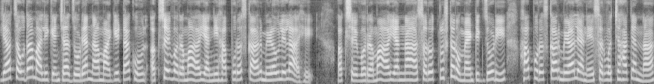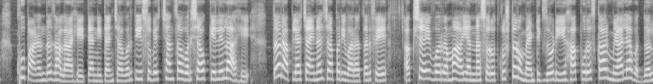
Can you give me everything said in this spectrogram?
या चौदा मालिकेंच्या जोड्यांना मागे टाकून अक्षय व रमा यांनी हा पुरस्कार मिळवलेला आहे. अक्षय व रमा यांना सर्वोत्कृष्ट रोमॅन्टिक जोडी हा पुरस्कार मिळाल्याने सर्व चाहत्यांना खूप आनंद झाला आहे. त्यांनी त्यांच्यावरती शुभेच्छांचा वर्षाव केलेला आहे. तर आपल्या चॅनलच्या परिवारातर्फे अक्षय व रमा यांना सर्वोत्कृष्ट रोमॅन्टिक जोडी हा पुरस्कार मिळाल्याबद्दल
